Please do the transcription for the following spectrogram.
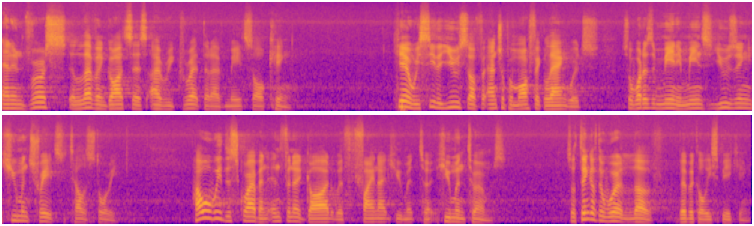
And in verse 11, God says, I regret that I've made Saul king. Here we see the use of anthropomorphic language. So, what does it mean? It means using human traits to tell a story. How will we describe an infinite God with finite human, ter- human terms? So think of the word love, biblically speaking.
